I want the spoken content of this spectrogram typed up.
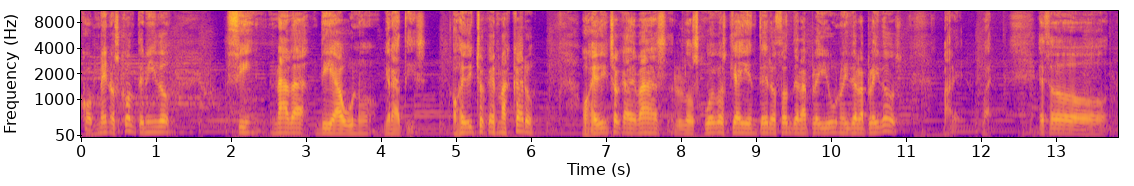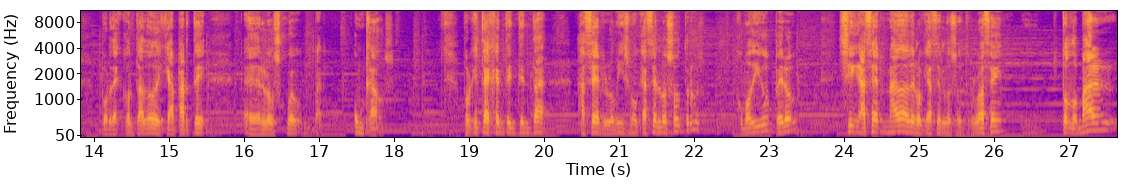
con menos contenido, sin nada día uno gratis. Os he dicho que es más caro. Os he dicho que además los juegos que hay enteros son de la Play 1 y de la Play 2. Vale, bueno. Eso por descontado de que aparte eh, los juegos un caos. Porque esta gente intenta hacer lo mismo que hacen los otros, como digo, pero sin hacer nada de lo que hacen los otros. Lo hacen todo mal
